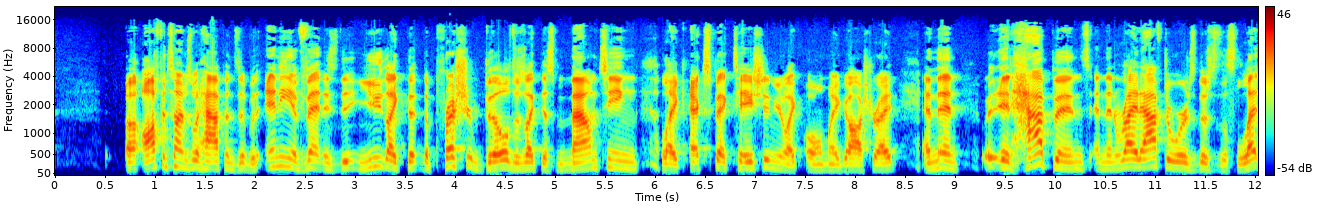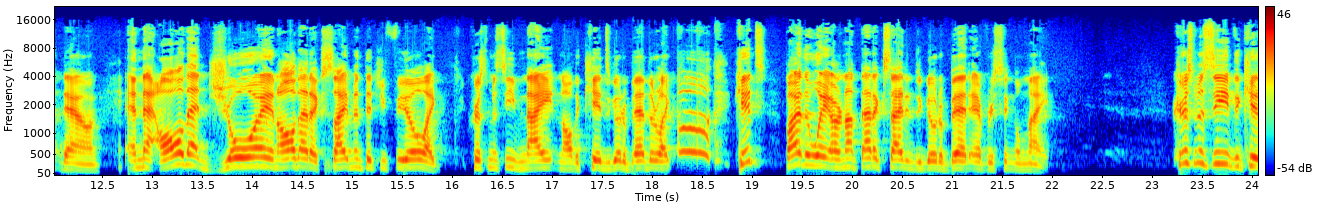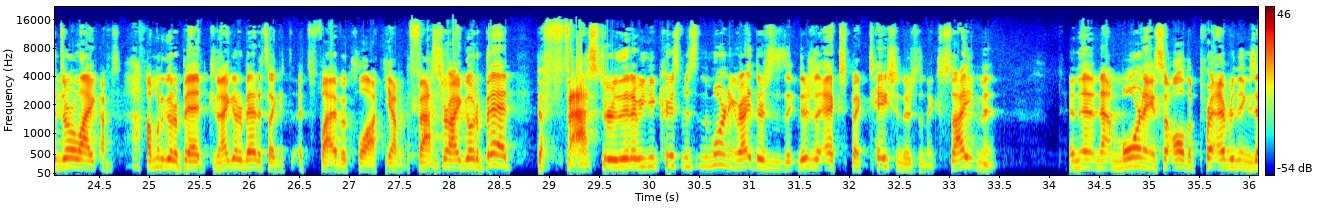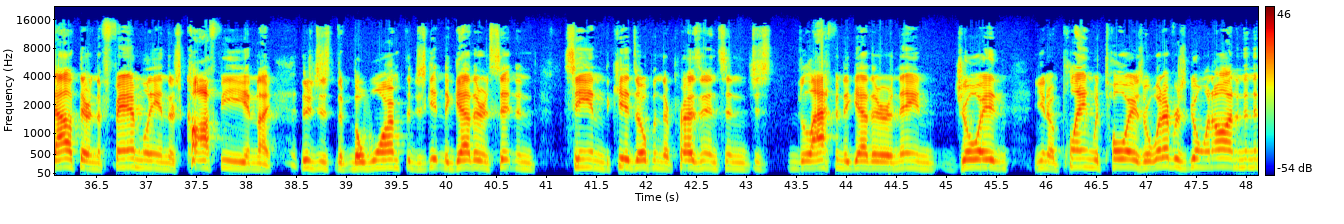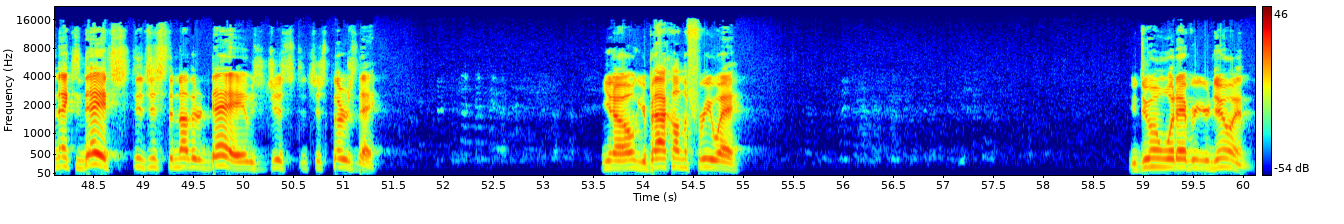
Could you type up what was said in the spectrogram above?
uh, oftentimes what happens with any event is that you like the, the pressure builds. There's like this mounting like expectation. You're like oh my gosh right? And then it happens and then right afterwards there's this letdown. And that all that joy and all that excitement that you feel like christmas eve night and all the kids go to bed they're like oh kids by the way are not that excited to go to bed every single night Christmas Eve, the kids are like, I'm, I'm going to go to bed. Can I go to bed? It's like, it's, it's, five o'clock. Yeah, but the faster I go to bed, the faster that we get Christmas in the morning, right? There's, this, there's an expectation, there's an excitement. And then that morning, it's all the pre- everything's out there and the family and there's coffee and like there's just the, the warmth of just getting together and sitting and seeing the kids open their presents and just laughing together and they enjoy you know playing with toys or whatever's going on. And then the next day, it's, it's just another day. It was just it's just Thursday. You know, you're back on the freeway. You're doing whatever you're doing.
